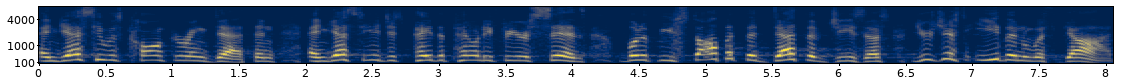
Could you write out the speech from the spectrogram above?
and yes, he was conquering death. And, and yes, he had just paid the penalty for your sins. But if you stop at the death of Jesus, you're just even with God.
